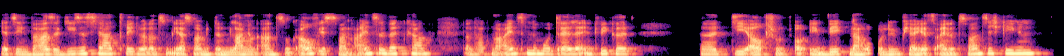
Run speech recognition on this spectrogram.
jetzt in Basel dieses Jahr treten wir dann zum ersten Mal mit einem langen Anzug auf. Ist zwar ein Einzelwettkampf, dann hatten wir einzelne Modelle entwickelt, äh, die auch schon im Weg nach Olympia jetzt 21 gingen.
